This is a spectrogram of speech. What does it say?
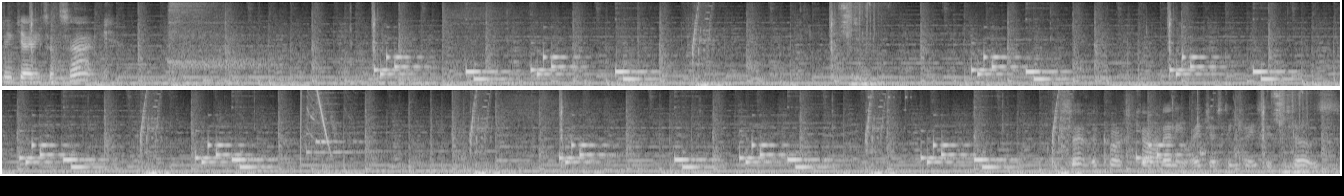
Negate attack. Card anyway, just in case it does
